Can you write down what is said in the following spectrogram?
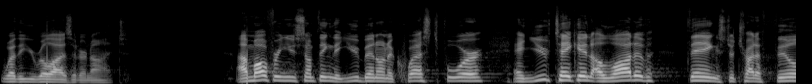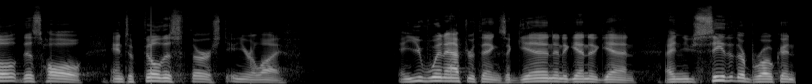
whether you realize it or not. I'm offering you something that you've been on a quest for, and you've taken a lot of things to try to fill this hole and to fill this thirst in your life. And you've went after things again and again and again, and you see that they're broken,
